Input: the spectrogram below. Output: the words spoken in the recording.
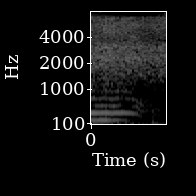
Mm-hmm.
